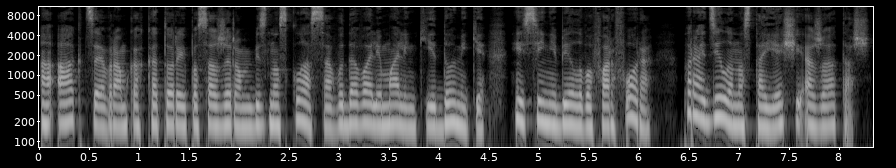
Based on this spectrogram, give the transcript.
а акция, в рамках которой пассажирам бизнес-класса выдавали маленькие домики из сине-белого фарфора – породила настоящий ажиотаж.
